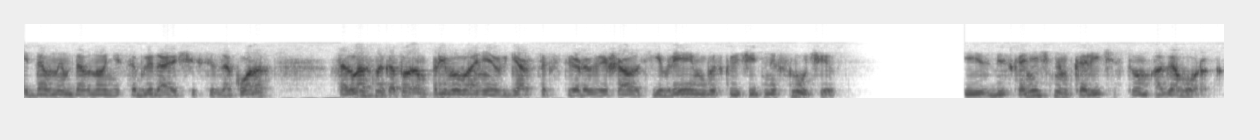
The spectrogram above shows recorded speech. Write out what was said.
и давным-давно не соблюдающихся законах, согласно которым пребывание в герцогстве разрешалось евреям в исключительных случаях, и с бесконечным количеством оговорок.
